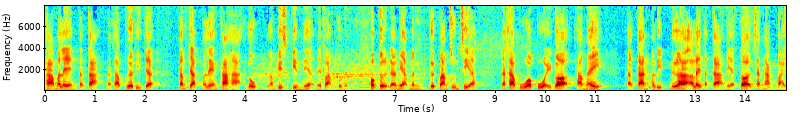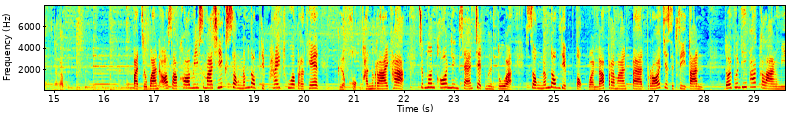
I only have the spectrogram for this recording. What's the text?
ฆ่าแมลงต่างๆนะครับ เพื่อที่จะกำจัดแมลงพาหะโรคลัมปีสกินเนี้ยในฟาร์มโคนมพอเกิดแล้วเนี่ยมันเกิดความสูญเสียนะครับบัวป่วยก็ทำให้การผลิตเนื้ออะไรต่างๆเนี่ยก็ชะงักไปนะครับ ปัจจุบันอสคมีสมาชิกส่งน้ำนมดิบให้ทั่วประเทศเกือบ 6,000 รายค่ะจำนวนโคน170,000 ตัว ส่งน้ำนมดิบตกวันละประมาณ 874 ตัน โดยพื้นที่ภาคกลางมี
